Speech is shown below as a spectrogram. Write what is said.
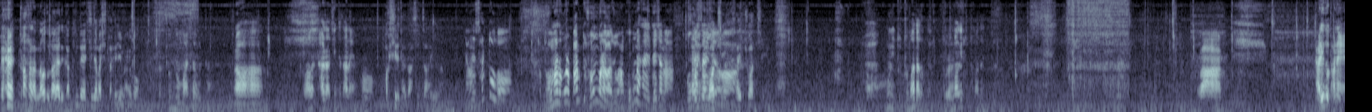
타산 안 나와도 나가야 될 것 같은데, 진짜 맛있다, 그지 말고. 좀 너무 맛있어 그렇다. 아, 와, 근데 달다 진짜 다네. 어, 확실히 달다, 진짜, 이거는. 야, 근데 살도 도마도 오늘 빵도 좋은 거라 가지고 한 고구마 사이즈 되잖아. 고구마 사이즈도 사이즈. 좋았지, 어. 사이즈 좋았지. 무늬 두툼하다 근데. 그래. 두툼하게 두툼하다 진짜. 와, 다리도 다네.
